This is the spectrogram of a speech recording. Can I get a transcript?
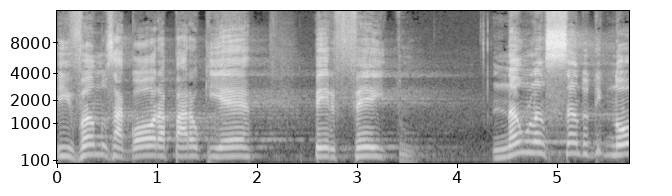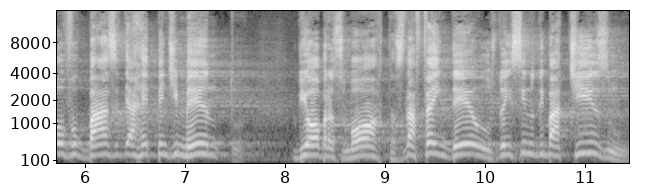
e vamos agora para o que é perfeito, não lançando de novo base de arrependimento, de obras mortas, da fé em Deus, do ensino de batismo,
